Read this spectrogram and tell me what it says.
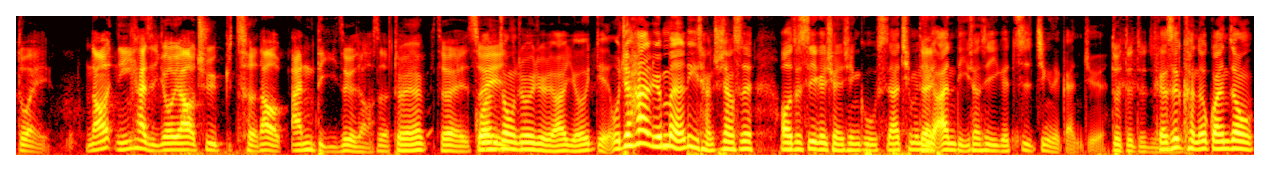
对。然后你一开始又要去扯到安迪这个角色，对对，观众就会觉得有一点。我觉得他原本的立场就像是，哦，这是一个全新故事，那前面这个安迪算是一个致敬的感觉。对对对对。可是很多观众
